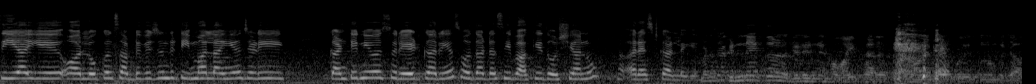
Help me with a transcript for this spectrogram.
ਸੀਆਈਏ ਔਰ ਲੋਕਲ ਸਬ ਡਿਵੀਜ਼ਨ ਦੀ ਟੀਮਾਂ ਲਾਈਆਂ ਜਿਹੜੀ ਕੰਟੀਨਿਊਸ ਰੇਡ ਕਰ ਰਹੀਆਂ ਸੋ ਦੈਟ ਅਸੀਂ ਬਾਕੀ ਦੋਸ਼ੀਆਂ ਨੂੰ ਅਰੈਸਟ ਕਰ ਲਈਏ। ਕਿੰਨੇ ਕੁ ਜਿਹੜੇ ਨੇ ਹਵਾਈ ਫਾਇਰ ਪੁਲਿਸ ਨੂੰ ਬਚਾ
